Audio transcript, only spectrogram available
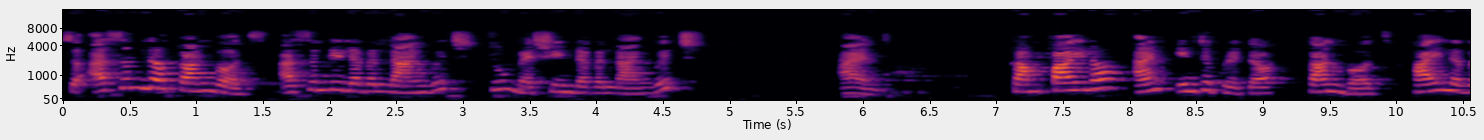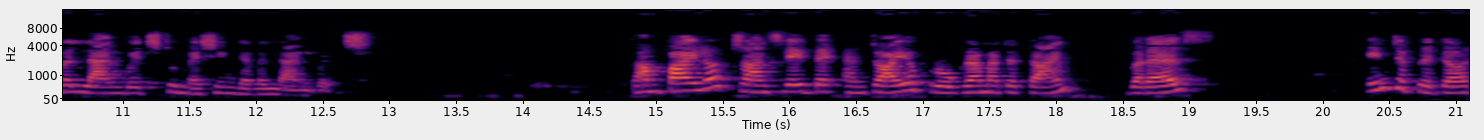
So assembler converts assembly level language to machine level language and Compiler and interpreter converts high-level language to machine-level language. Compiler translates the entire program at a time, whereas interpreter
